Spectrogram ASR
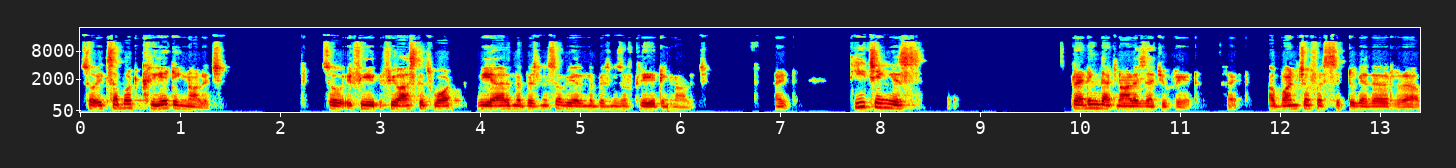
So, it's about creating knowledge. So, if you if you ask us what we are in the business of, we are in the business of creating knowledge, right? Teaching is spreading that knowledge that you create, right? A bunch of us sit together, uh,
